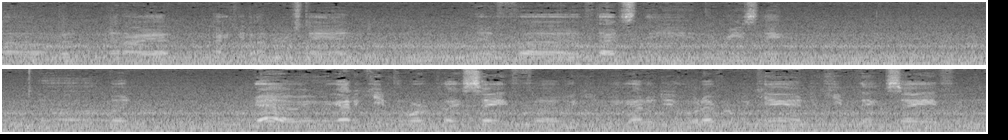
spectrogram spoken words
Um, and, and I, I can understand uh, if that's the, the reasoning. Uh, but yeah, I mean, we got to keep the workplace safe. Uh, we we got to do whatever we can to keep things safe. And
